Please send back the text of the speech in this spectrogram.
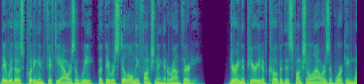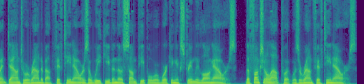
They were those putting in 50 hours a week, but they were still only functioning at around 30. During the period of COVID, this functional hours of working went down to around about 15 hours a week, even though some people were working extremely long hours. The functional output was around 15 hours.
